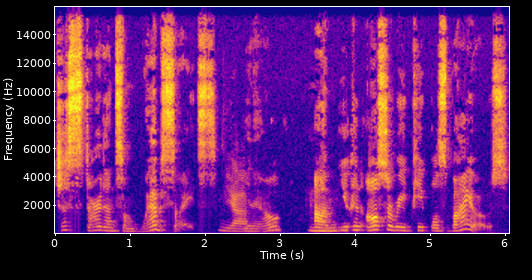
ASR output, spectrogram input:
just start on some websites yeah. you know? Mm-hmm. um, you can also read people's bios.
